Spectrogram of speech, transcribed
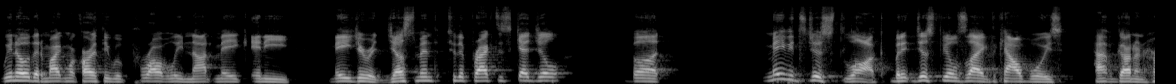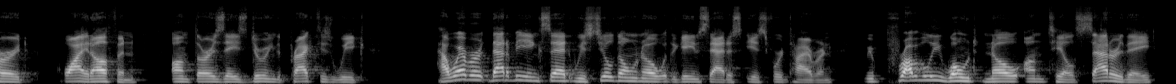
We know that Mike McCarthy will probably not make any major adjustment to the practice schedule, but maybe it's just luck. But it just feels like the Cowboys have gotten hurt quite often on Thursdays during the practice week. However, that being said, we still don't know what the game status is for Tyron. We probably won't know until Saturday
